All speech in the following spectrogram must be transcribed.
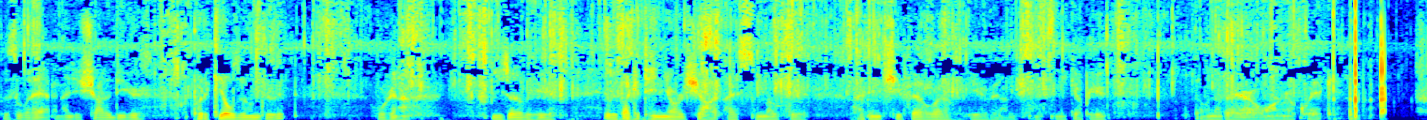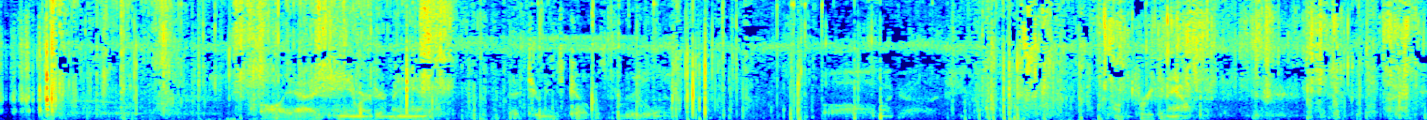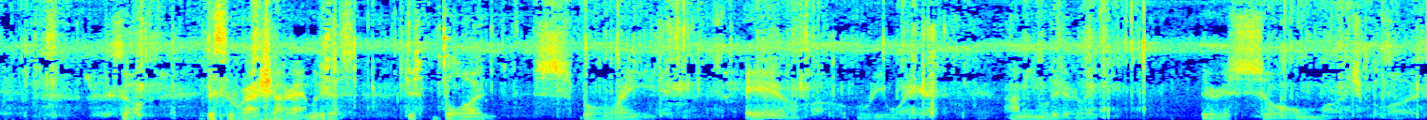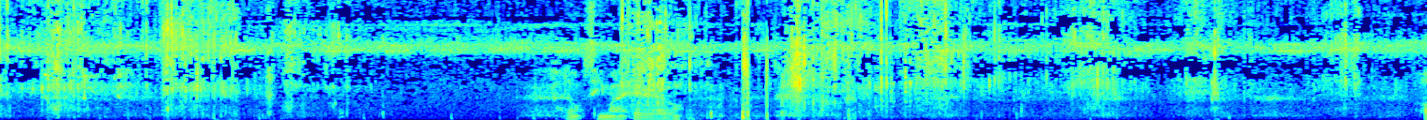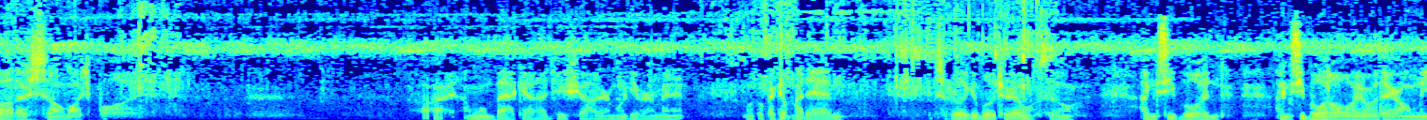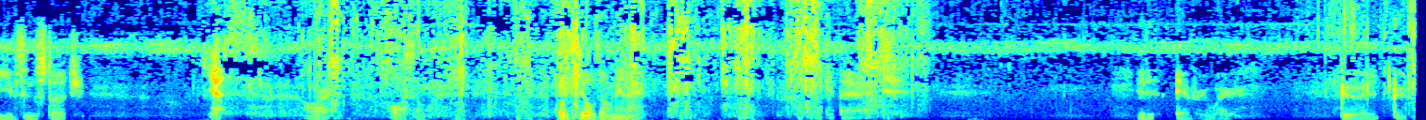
So this is what happened. I just shot a deer, put a Killzone through it. We're gonna use it over here. It was like a 10 yard shot. I smoked her. I think she fell right over here, but I'm just gonna sneak up here. Throw another arrow on real quick. Oh yeah, I hammered her, man. That two inch cut was brutal. Oh my gosh. I'm freaking out. So, this is where I shot her at. Look at this. Just blood sprayed everywhere. I mean, literally. There is so much blood. I don't see my arrow. Oh, there's so much blood. I'm gonna back out. I just shot her. I'm gonna give her a minute. I'm gonna go pick up my dad. It's a really good blood trail, so I can see blood. I can see blood all the way over there on leaves and such. Yes. Alright. Awesome. Put a Killzone in there. Look at that. It is everywhere. Good, good.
